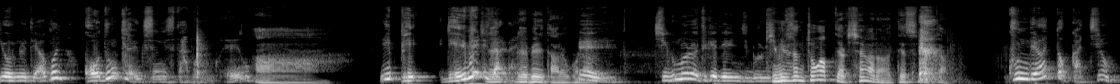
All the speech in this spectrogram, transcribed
여느 대학은 고등교육성에서 다 보는 거예요. 아, 이 배- 레벨이 레, 달라요. 레벨이 다르구나. 예. 지금은 어떻게 되는지 모르겠는데 김일성 종합대학 생활은 어땠습니까? 군대와 똑같죠.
